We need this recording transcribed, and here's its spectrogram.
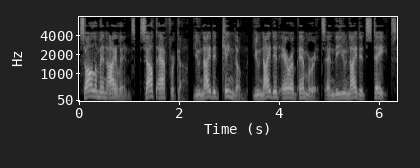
Solomon Islands, South Africa, United Kingdom, United Arab Emirates and the United States.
